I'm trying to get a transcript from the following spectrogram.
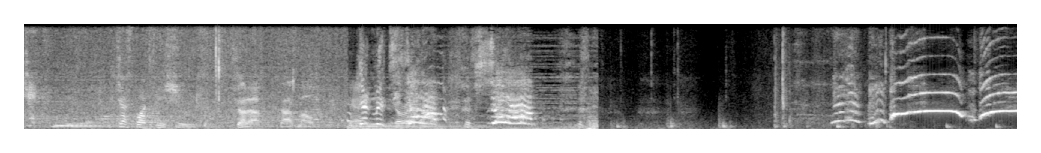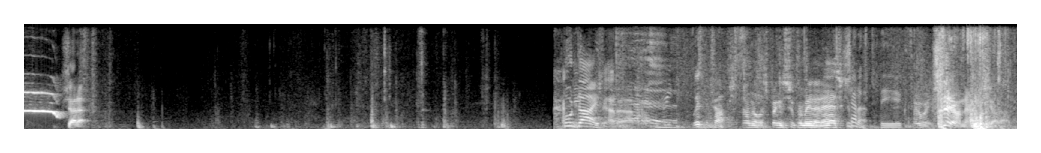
Shit. Just watch these shoes. Shut up, Cosmo. Get me! Shut up! Shut up! Shut up. Who died? Shut up. Where's Metropolis? I don't know. Let's bring in Superman and ask him. Shut up, Biggs. Sit on that. Shut up.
